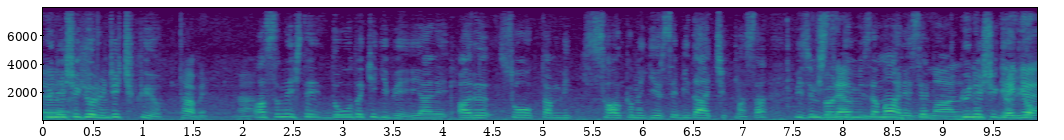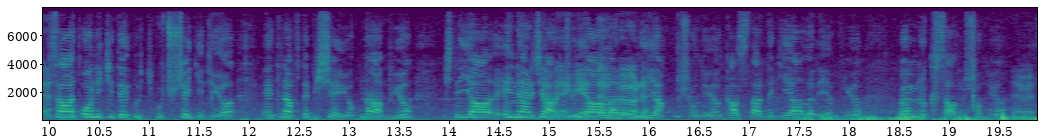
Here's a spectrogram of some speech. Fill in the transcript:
e, Güneşi görünce çıkıyor. tabii. Aslında işte doğudaki gibi yani arı soğuktan bir salkımı girse bir daha çıkmasa bizim İşte bölgemizde maalesef mal- güneşi görüyor. Ege- Saat 12'de uç- uçuşa gidiyor. Etrafta bir şey yok. Ne yapıyor? İşte yağ enerji harcıyor. Ege'de Yağlarını böyle. yakmış oluyor. Kaslardaki yağları yakıyor. Ömrü kısalmış oluyor. Evet.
